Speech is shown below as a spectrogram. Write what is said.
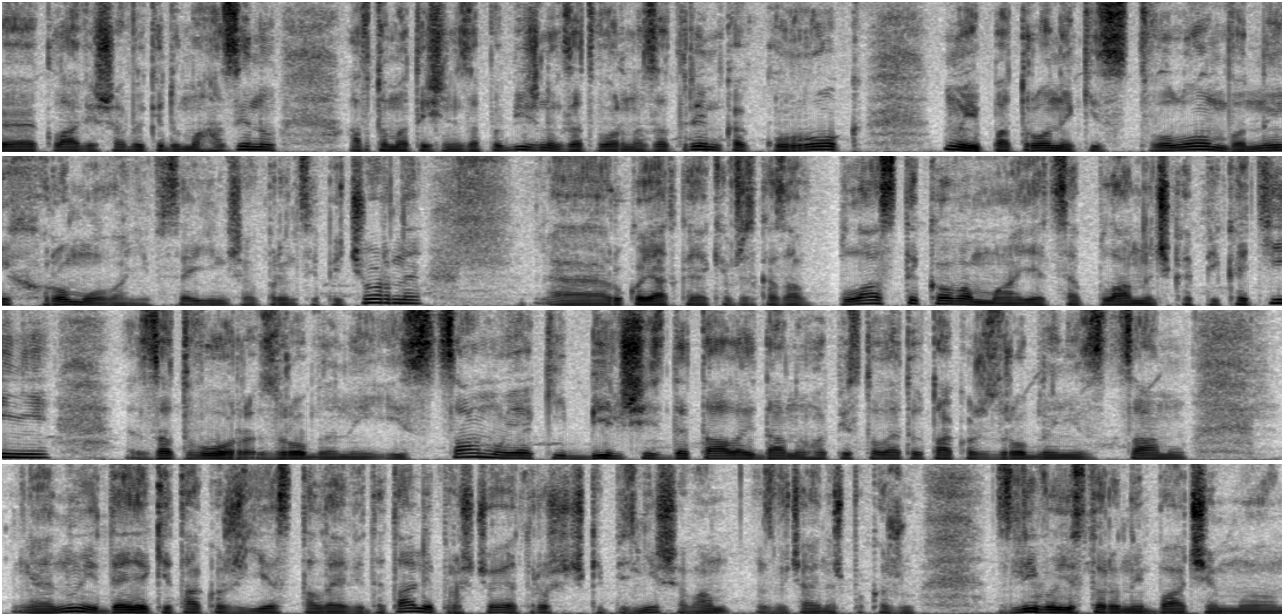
е, клавіша викиду магазину, автоматичний запобіжник, затворна затримка, курок, ну і патроники з стволом, вони хромовані. Все інше, в принципі, чорне. Е, Рукоятка, як я вже сказав, пластикова, має ця планочка Пікатіні. Затвор зроблений із цаму, як і більшість деталей даного пістолету також зроблені з цаму. Е, Ну і деякі також є сталеві деталі, про що я трошечки пізніше вам, звичайно ж, покажу. З лівої сторони бачимо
